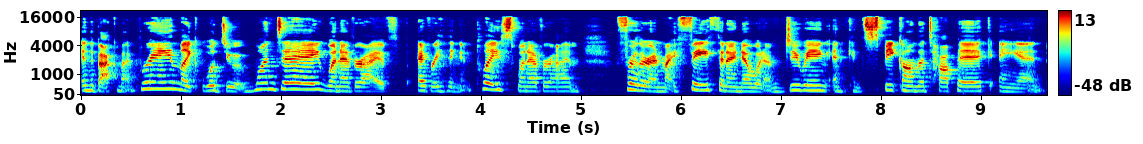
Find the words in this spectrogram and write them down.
in the back of my brain. Like, we'll do it one day whenever I have everything in place, whenever I'm further in my faith and I know what I'm doing and can speak on the topic and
